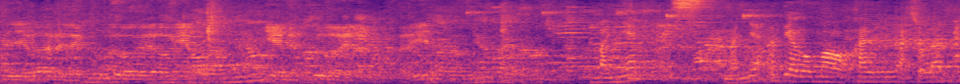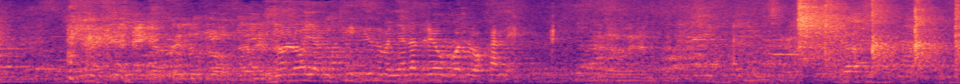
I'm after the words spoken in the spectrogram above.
que llevar el escudo de la Unión y el escudo de la cofradía. Mañana, mañana te hago más ojales en la solana. Tiene que hacer otro ojales. No, no, ya lo estoy diciendo, mañana traigo cuatro ojales. Enhorabuena, Antonio. Muchas gracias.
